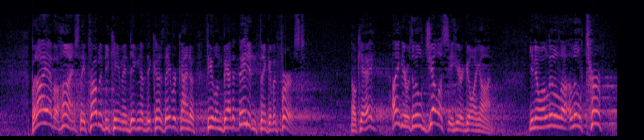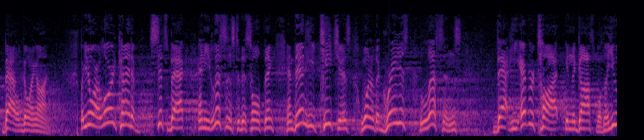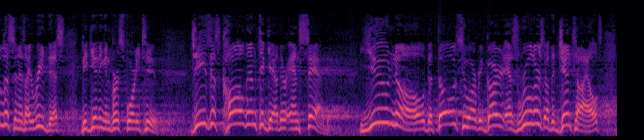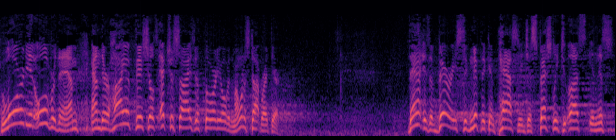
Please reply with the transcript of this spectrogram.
But I have a hunch they probably became indignant because they were kind of feeling bad that they didn't think of it first. Okay? I think there was a little jealousy here going on. You know, a little, uh, a little turf battle going on. But you know, our Lord kind of sits back and He listens to this whole thing, and then He teaches one of the greatest lessons that He ever taught in the Gospels. Now you listen as I read this, beginning in verse 42. Jesus called them together and said, You know that those who are regarded as rulers of the Gentiles lord it over them, and their high officials exercise authority over them. I want to stop right there. That is a very significant passage, especially to us in this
